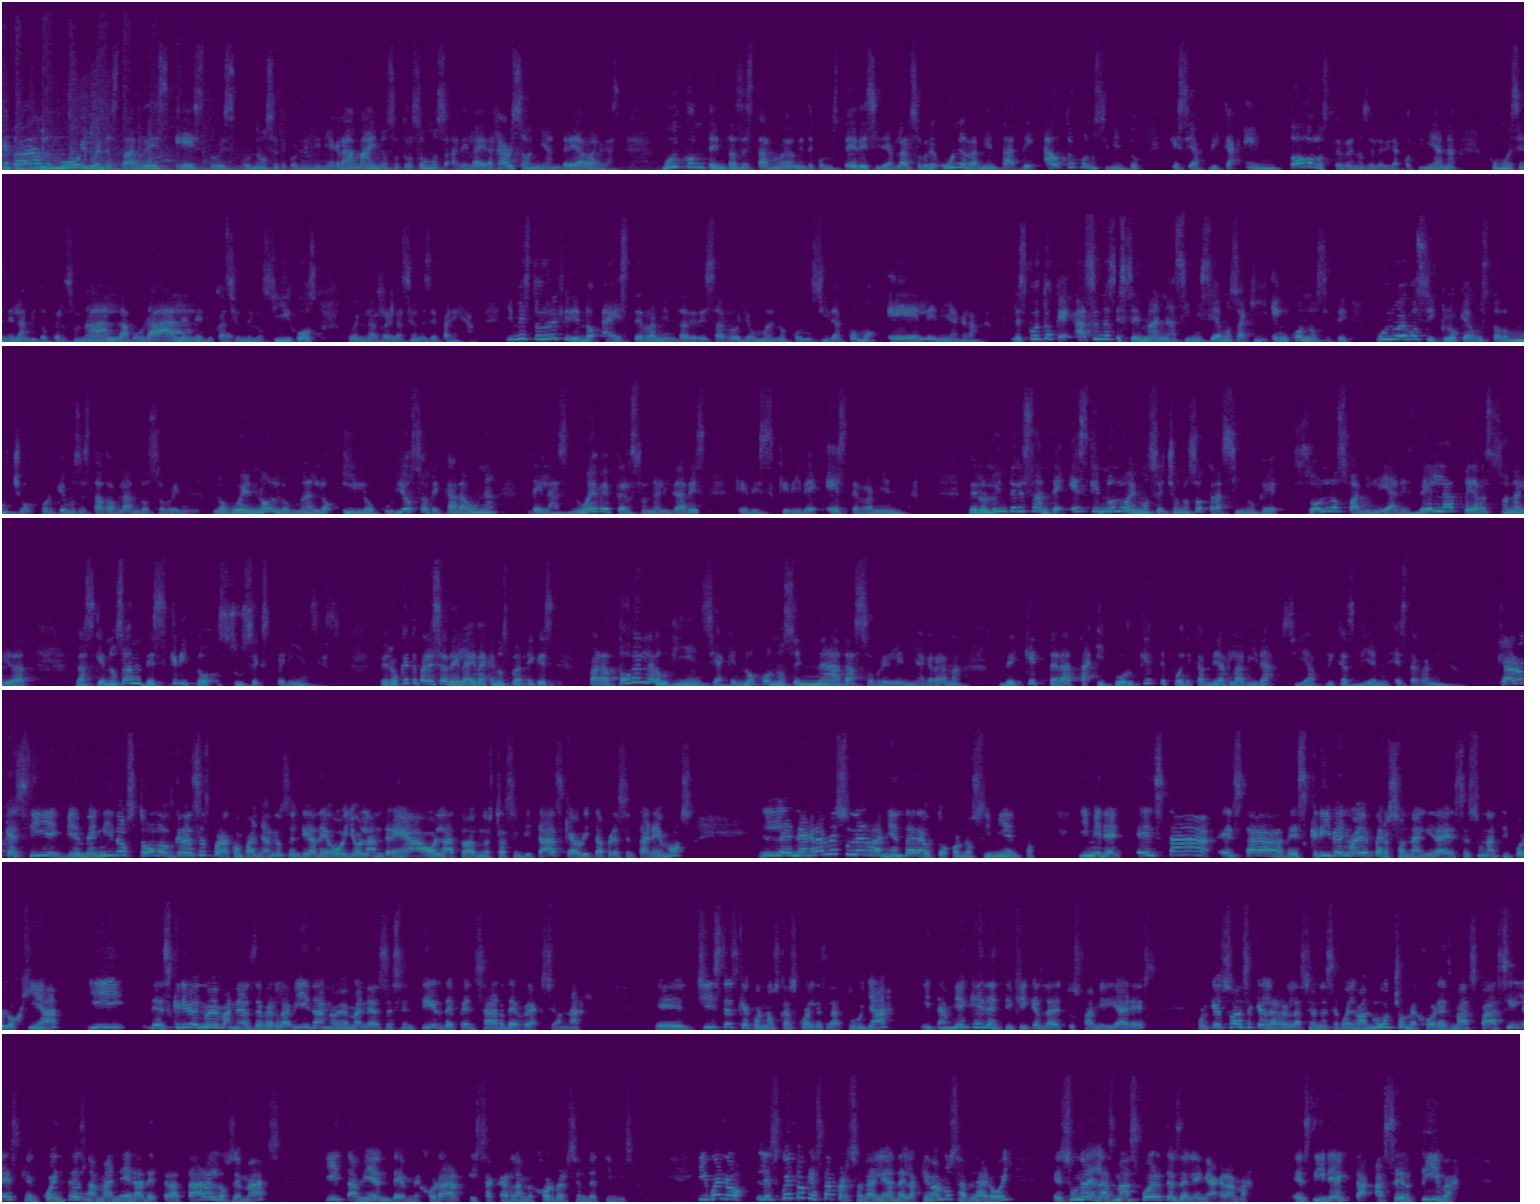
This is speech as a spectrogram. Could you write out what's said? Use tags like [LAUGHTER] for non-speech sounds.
¿Qué tal? Muy buenas tardes. Esto es Conócete con el Enneagrama y nosotros somos Adelaida Harrison y Andrea Vargas. Muy contentas de estar nuevamente con ustedes y de hablar sobre una herramienta de autoconocimiento que se aplica en todos los terrenos de la vida cotidiana, como es en el ámbito personal, laboral, en la educación de los hijos o en las relaciones de pareja. Y me estoy refiriendo a esta herramienta de desarrollo humano conocida como el Enneagrama. Les cuento que hace unas semanas iniciamos aquí en Conócete un nuevo ciclo que ha gustado mucho porque hemos estado hablando sobre lo bueno, lo malo y lo curioso de cada una de las nueve personalidades que describe esta herramienta. Pero lo interesante es que no lo hemos hecho nosotras, sino que son los familiares de la personalidad las que nos han descrito sus experiencias. Pero, ¿qué te parece, Adelaida, que nos platiques para toda la audiencia que no conoce nada sobre el enneagrama, de qué trata y por qué te puede cambiar la vida si aplicas bien esta herramienta? Claro que sí, bienvenidos todos. Gracias por acompañarnos el día de hoy. Hola Andrea, hola a todas nuestras invitadas que ahorita presentaremos. El enneagrama es una herramienta de autoconocimiento. Y miren, esta, esta describe nueve personalidades, es una tipología y describe nueve maneras de ver la vida, nueve maneras de sentir, de pensar, de reaccionar. El chiste es que conozcas cuál es la tuya y también que identifiques la de tus familiares, porque eso hace que las relaciones se vuelvan mucho mejores, más fáciles, que encuentres la manera de tratar a los demás y también de mejorar y sacar la mejor versión de ti mismo. Y bueno, les cuento que esta personalidad de la que vamos a hablar hoy es una de las más fuertes del enneagrama. Es directa, asertiva,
